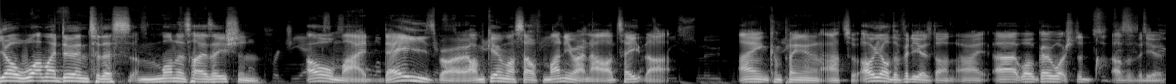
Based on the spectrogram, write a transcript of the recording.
Yo, what am I doing to this monetization? Oh my days, bro. I'm giving myself money right now. I'll take that. I ain't complaining at all. Oh, yo, the video's done. Alright, uh, well, go watch the other video.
